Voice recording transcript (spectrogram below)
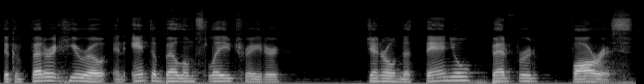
the Confederate hero and antebellum slave trader General Nathaniel Bedford Forrest.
